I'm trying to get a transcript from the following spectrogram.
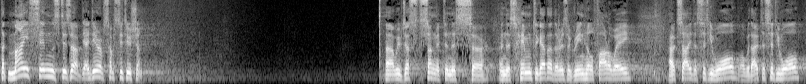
that my sins deserve. The idea of substitution. Uh, we've just sung it in this, uh, in this hymn together. There is a green hill far away, outside a city wall or without a city wall,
